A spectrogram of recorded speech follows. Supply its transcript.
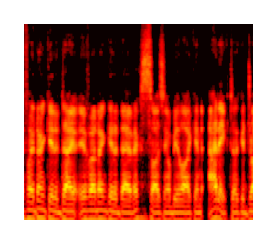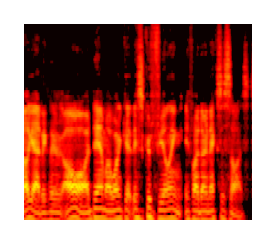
if I don't get a day if I don't get a day of exercising, I'll be like an addict, like a drug addict. Like, oh damn, I won't get this good feeling if I don't exercise.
